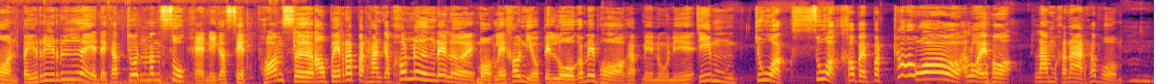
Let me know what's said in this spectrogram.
อ่อนไปเรื่อยๆนะครับจนมันสุกแค่นี้ก็เสร็จพร้อมเสิร์ฟเอาไปรับประทานกับข้าวนึ่งได้เลย บอกเลยข้าวเหนียวเป็นโลก็ไม่พอครับ เมนูนี้จิ้มจ้วกซวกเข้าไปปะโถอร่อยเหาะลำขนาดครับผมอืม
